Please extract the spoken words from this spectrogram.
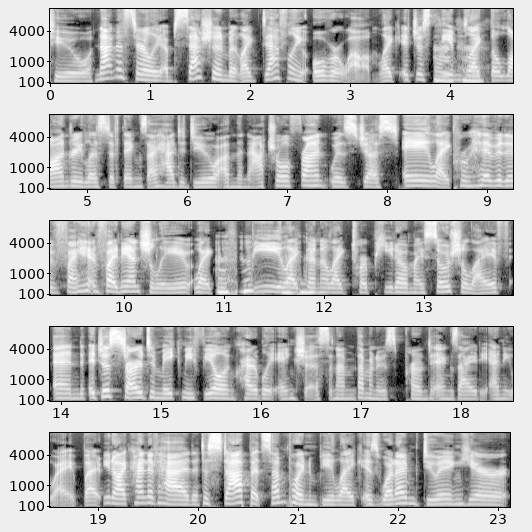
to not necessarily obsession, but like definitely overwhelm. Like it just mm-hmm. seemed like the laundry list of things I had to do on the natural front was just a like prohibitive fi- financially, like mm-hmm. B like mm-hmm. gonna like torpedo my social life. And it just started to make me feel incredibly anxious. And I'm someone who's prone to anxiety anyway. But, you know, I kind of had to stop at some point and be like, is what I'm doing here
